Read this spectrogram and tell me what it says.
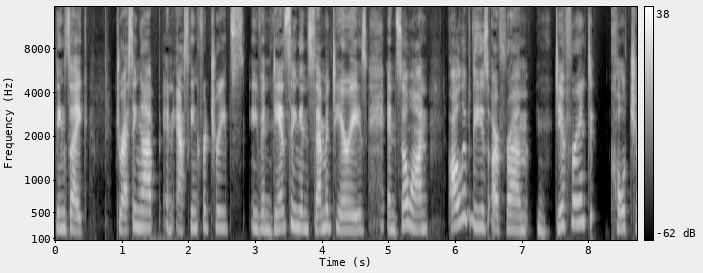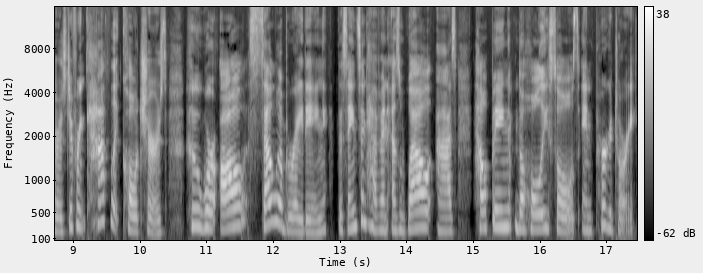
Things like dressing up and asking for treats, even dancing in cemeteries, and so on. All of these are from different cultures, different Catholic cultures, who were all celebrating the saints in heaven as well as helping the holy souls in purgatory.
